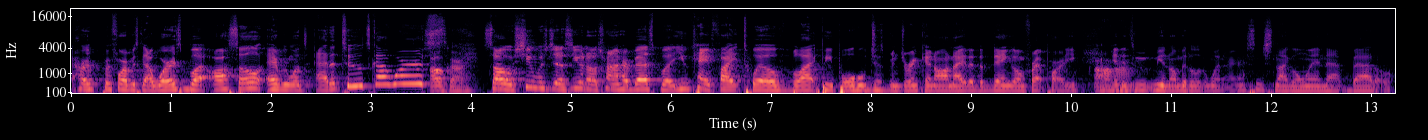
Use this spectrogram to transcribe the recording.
her performance got worse. But also, everyone's attitudes got worse. Okay. So she was just, you know, trying her best, but you can't fight twelve black people who just been drinking all night at a dang on frat party, and Uh-huh. it's you know middle of the winter. It's just not gonna win that battle.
